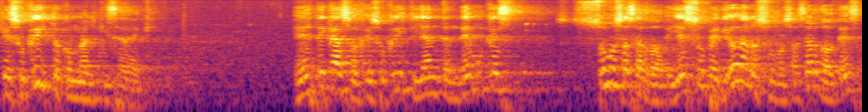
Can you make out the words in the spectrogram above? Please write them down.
Jesucristo con Melquisedec. En este caso, Jesucristo ya entendemos que es sumo sacerdote y es superior a los sumos sacerdotes,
